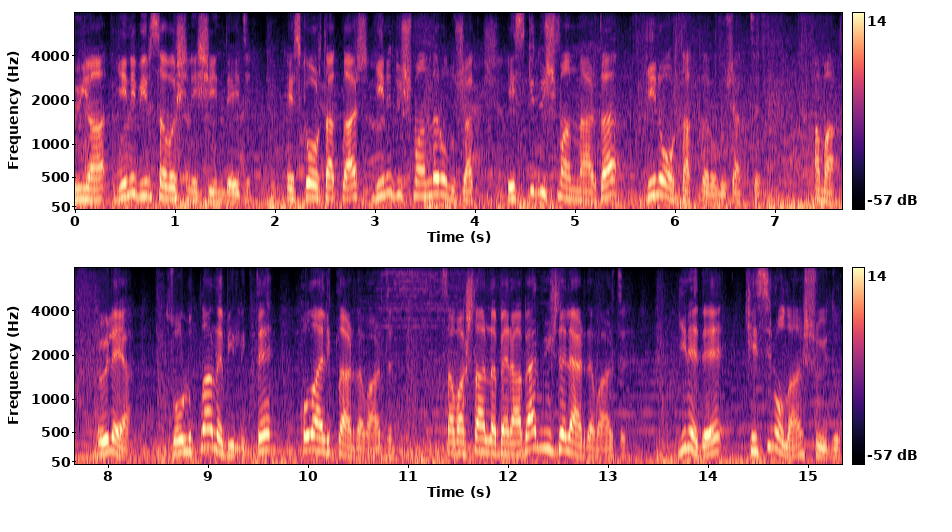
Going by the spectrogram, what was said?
Dünya yeni bir savaşın eşiğindeydi. Eski ortaklar yeni düşmanlar olacak, eski düşmanlar da yeni ortaklar olacaktı. Ama öyle ya, zorluklarla birlikte kolaylıklar da vardı. Savaşlarla beraber müjdeler de vardı. Yine de kesin olan şuydu.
